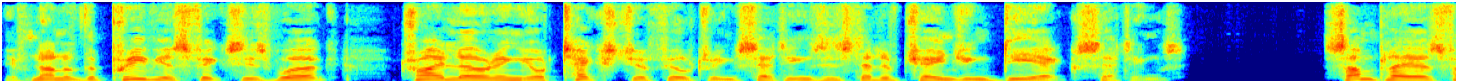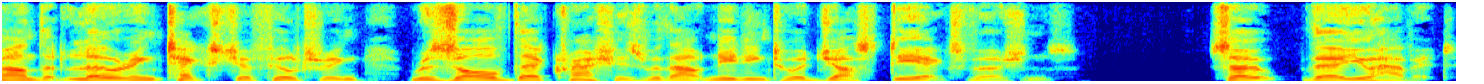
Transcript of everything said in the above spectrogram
If none of the previous fixes work, try lowering your texture filtering settings instead of changing DX settings. Some players found that lowering texture filtering resolved their crashes without needing to adjust DX versions. So, there you have it.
